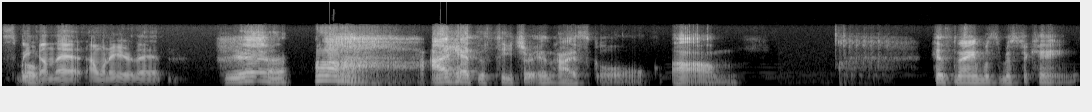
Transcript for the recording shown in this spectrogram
Speak Oh. on that. I want to hear that. Yeah. I had this teacher in high school. Um, his name was Mr. King.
